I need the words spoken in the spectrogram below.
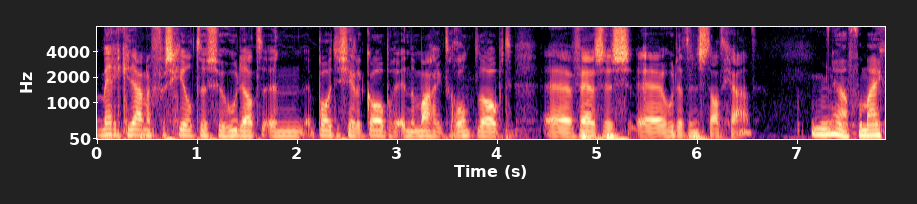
merk je daar nog verschil tussen hoe dat een potentiële koper in de markt rondloopt eh, versus eh, hoe dat in de stad gaat? Ja, voor mij.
